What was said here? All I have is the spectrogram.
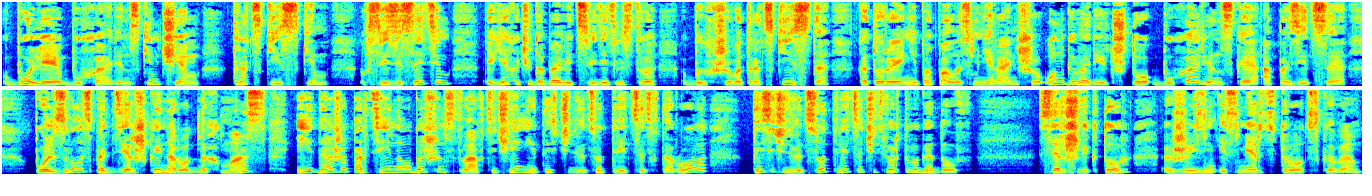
более бухаринским, чем троцкистским. В связи с этим я хочу добавить свидетельство бывшего троцкиста, которое не попалось мне раньше. Он говорит, что бухаринская оппозиция пользовалась поддержкой народных масс и даже партийного большинства в течение 1932-1934 годов. Серж Виктор. Жизнь и смерть Троцкого.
